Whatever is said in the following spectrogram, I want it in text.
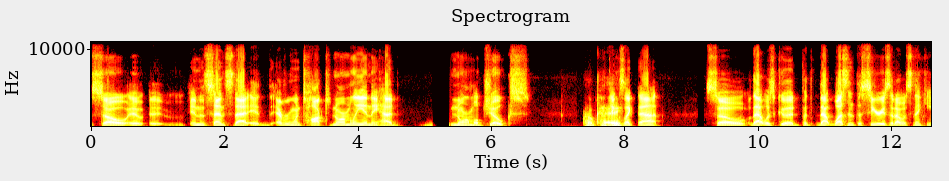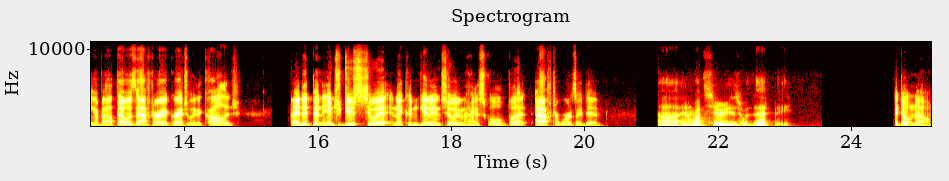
So it, it in the sense that it everyone talked normally and they had normal jokes. Okay. things like that. So that was good, but that wasn't the series that I was thinking about. That was after I graduated college. I had been introduced to it and I couldn't get into it in high school, but afterwards I did. uh, and what series would that be? I don't know.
